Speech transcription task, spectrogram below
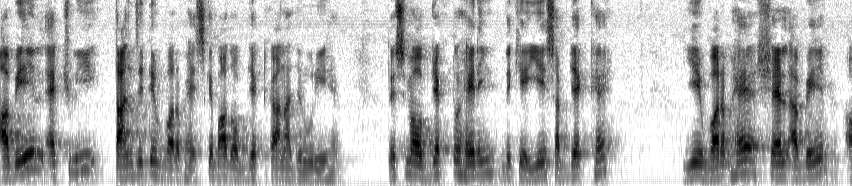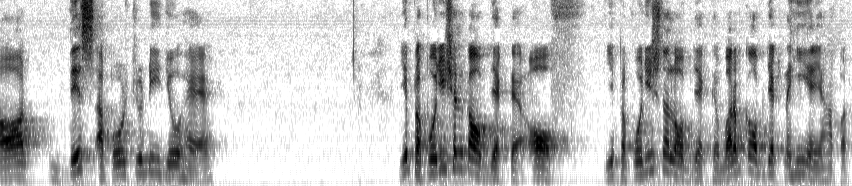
avail actually transitive verb है. इसके बाद ऑब्जेक्ट का आना ज़रूरी है. तो इसमें ऑब्जेक्ट तो है नहीं. देखिए, ये सब्जेक्ट है, ये वर्ब है शेल अवेल और दिस अपॉर्चुनिटी जो है, ये प्रपोजिशन का ऑब्जेक्ट है ऑफ़ ये प्रपोजिशनल ऑब्जेक्ट है. वर्ब का ऑब्जेक्ट नहीं है यहाँ पर.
